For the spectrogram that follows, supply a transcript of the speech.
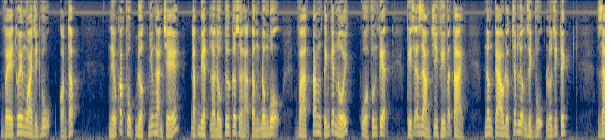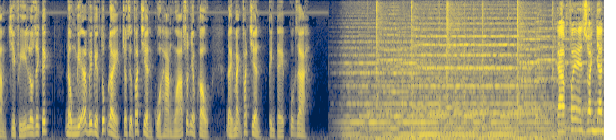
về thuê ngoài dịch vụ còn thấp. Nếu khắc phục được những hạn chế, đặc biệt là đầu tư cơ sở hạ tầng đồng bộ và tăng tính kết nối của phương tiện thì sẽ giảm chi phí vận tải, nâng cao được chất lượng dịch vụ logistics. Giảm chi phí logistics đồng nghĩa với việc thúc đẩy cho sự phát triển của hàng hóa xuất nhập khẩu, đẩy mạnh phát triển kinh tế quốc gia. Cà phê doanh nhân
